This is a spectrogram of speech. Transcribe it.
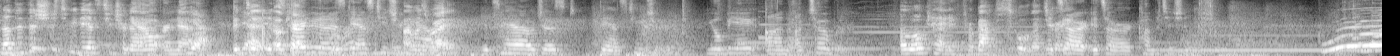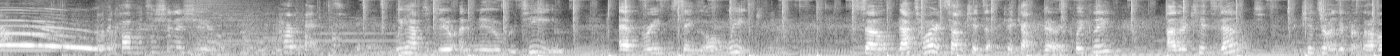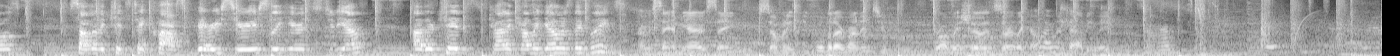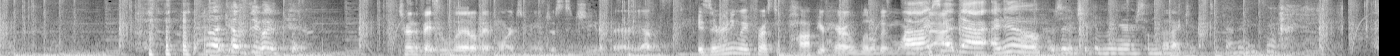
Now, did this used to be dance teacher now or no? Yeah, It yeah, did. It okay. started as dance teacher. I was right. It's now just dance teacher. You'll be on October. Oh, okay. For back to school. That's It's great. our it's our competition issue. Woo! The competition issue. Perfect. We have to do a new routine every single week. So that's hard. Some kids pick up very quickly, other kids don't. The kids are on different levels. Some of the kids take class very seriously here at the studio. Other kids kind of come and go as they please. I was saying, I mean, I was saying so many people that I run into Broadway shows are like, oh, I went to Abbey Lake. I uh-huh. feel like I'm doing. Turn the face a little bit more to me just to cheat it there, yep. Is there any way for us to pop your hair a little bit more the I said that. I know. Is there a chicken finger or something that I can stick underneath there?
